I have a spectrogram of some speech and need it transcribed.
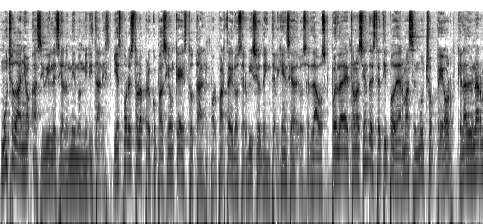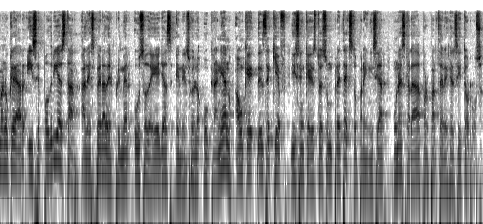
mucho daño a civiles y a los mismos militares. Y es por esto la preocupación que es total por parte de los servicios de inteligencia de los eslavos, pues la detonación de este tipo de armas es mucho peor que la de un arma nuclear y se podría estar a la espera del primer uso de ellas en el suelo ucraniano, aunque desde Kiev dicen que esto es un pretexto para iniciar una escalada por parte del ejército ruso.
